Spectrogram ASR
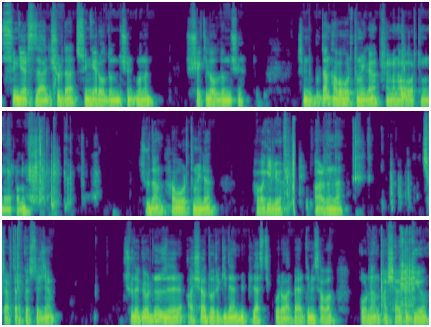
süngersiz hali. Şurada sünger olduğunu düşün. Bunun şu şekil olduğunu düşün. Şimdi buradan hava hortumuyla hemen hava hortumunu da yapalım. Şuradan hava hortumuyla hava geliyor. Ardından çıkartarak göstereceğim. Şurada gördüğünüz üzere aşağı doğru giden bir plastik boru var. Verdiğimiz hava oradan aşağı gidiyor.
